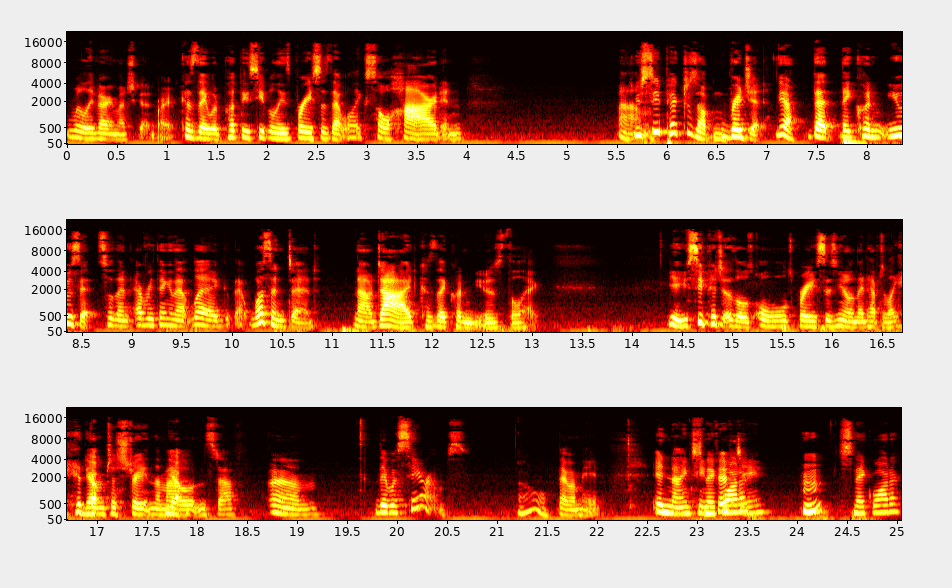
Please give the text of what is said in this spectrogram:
really very much good, Right. Because they would put these people in these braces that were like so hard and um, You see pictures of them. rigid Yeah. that they couldn't use it. So then everything in that leg that wasn't dead now died because they couldn't use the leg. Yeah, you see pictures of those old braces, you know, and they'd have to like hit Yep. them to straighten them Yep. out and stuff. Um, there were serums Oh. that were made in Snake 1950. Snake water?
